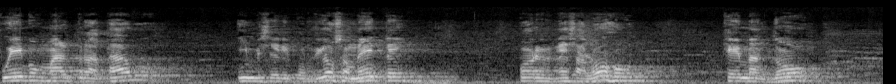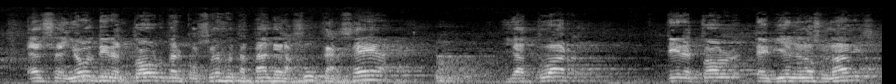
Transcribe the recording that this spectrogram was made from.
fuimos maltratados misericordiosamente por el desalojo que mandó el señor director del Consejo Estatal del Azúcar, sea y actuar director de bienes nacionales.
